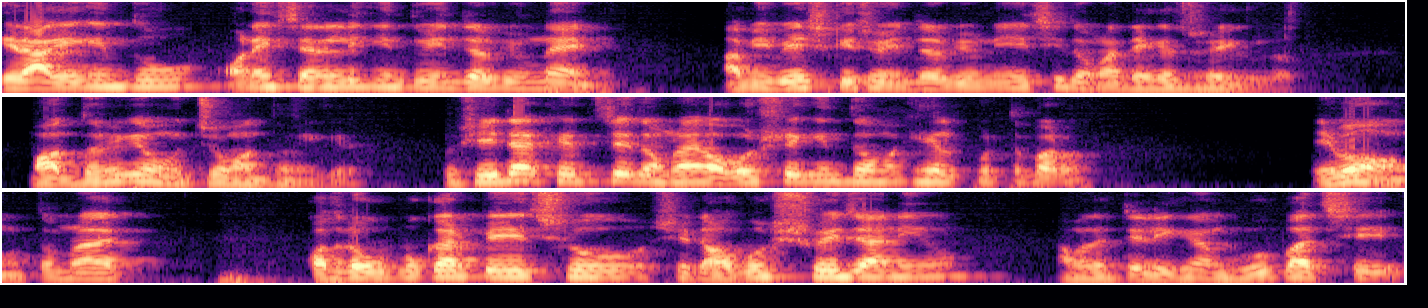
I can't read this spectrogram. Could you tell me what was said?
এর আগে কিন্তু অনেক চ্যানেলই কিন্তু ইন্টারভিউ নেয়নি। আমি বেশ কিছু ইন্টারভিউ নিয়েছি, তোমরা দেখেছ সেইগুলো মাধ্যমিক এবং উচ্চ মাধ্যমিকের। তো সেইটার ক্ষেত্রে তোমরা অবশ্যই কিন্তু আমাকে হেল্প করতে পারো। এবং তোমরা কতটা উপকার পেয়েছ সেটা অবশ্যই জানিও। আমাদের টেলিগ্রাম গ্রুপ আছে,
